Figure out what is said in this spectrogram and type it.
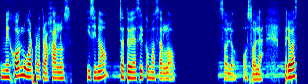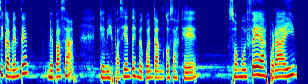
mejor lugar para trabajarlos. Y si no, ya te voy a decir cómo hacerlo solo o sola. Pero básicamente me pasa que mis pacientes me cuentan cosas que son muy feas por ahí,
